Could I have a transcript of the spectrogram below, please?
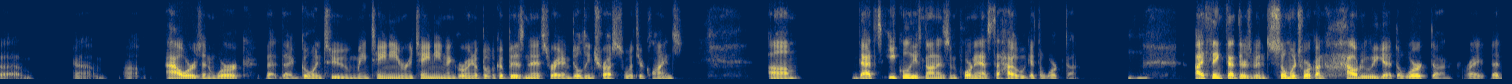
um, um, um, hours and work that that go into maintaining, retaining, and growing a book of business, right, and building trust with your clients. Um, that's equally, if not as important, as to how we get the work done. Mm-hmm. I think that there's been so much work on how do we get the work done, right? That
